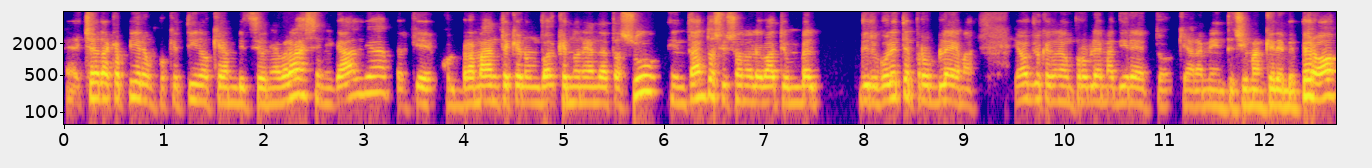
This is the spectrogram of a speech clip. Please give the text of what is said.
Eh, c'è da capire un pochettino che ambizioni avrà Senigallia, perché col Bramante che non, va, che non è andata su, intanto si sono levati un bel virgolette problema. È ovvio che non è un problema diretto, chiaramente ci mancherebbe, però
